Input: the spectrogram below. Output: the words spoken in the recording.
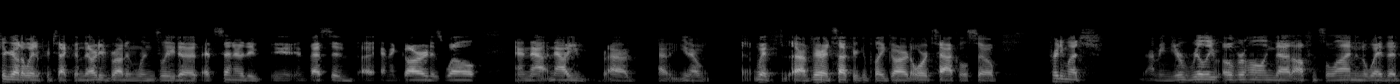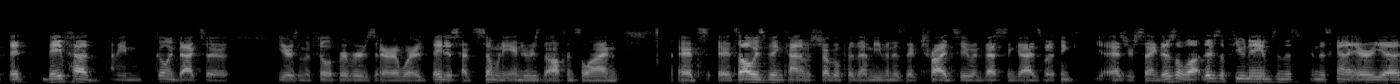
Figure out a way to protect them. They already brought in Linsley to, at center. They invested uh, in a guard as well, and now now you uh, uh, you know with uh, Vera-Tucker can play guard or tackle. So pretty much, I mean, you're really overhauling that offensive line in a way that it, they've had. I mean, going back to years in the Philip Rivers era where they just had so many injuries, the offensive line it's it's always been kind of a struggle for them, even as they've tried to invest in guys. But I think, as you're saying, there's a lot, there's a few names in this in this kind of area.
